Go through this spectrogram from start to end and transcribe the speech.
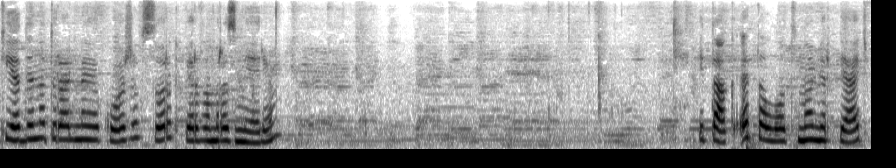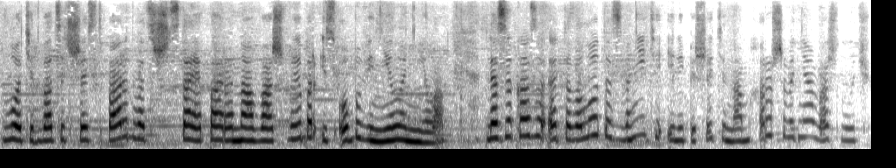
Кеды натуральная кожа в 41 размере. Итак, это лот номер 5. В лоте 26 пар, 26 пара на ваш выбор из обуви Нила Нила. Для заказа этого лота звоните или пишите нам. Хорошего дня, ваш луч.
